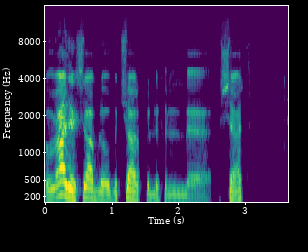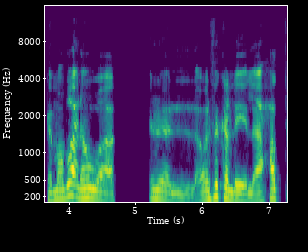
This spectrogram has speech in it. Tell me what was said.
وعادي يا شباب لو بتشاركوا اللي في ال- الشات. موضوعنا هو هو الفكرة اللي لاحظت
